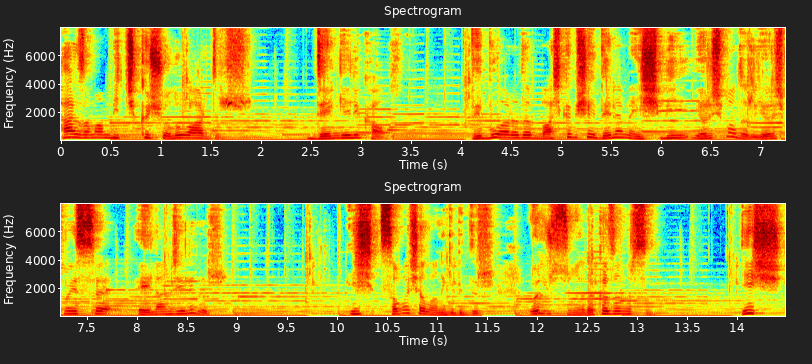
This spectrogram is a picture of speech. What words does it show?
Her zaman bir çıkış yolu vardır. Dengeli kal. Ve bu arada başka bir şey deneme. İş bir yarışmadır. Yarışma ise eğlencelidir. İş savaş alanı gibidir. Ölürsün ya da kazanırsın. İş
